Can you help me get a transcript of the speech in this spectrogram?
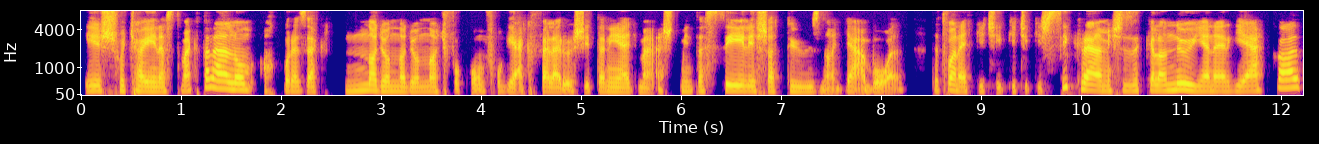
és hogyha én ezt megtalálom, akkor ezek nagyon-nagyon nagy fokon fogják felerősíteni egymást, mint a szél és a tűz nagyjából. Tehát van egy kicsi-kicsi kis szikrám, és ezekkel a női energiákkal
